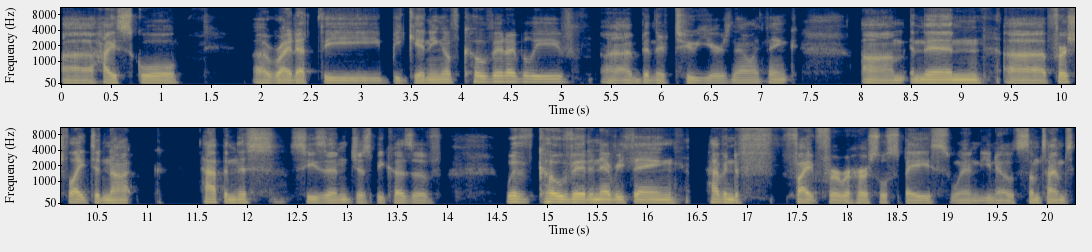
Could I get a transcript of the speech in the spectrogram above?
uh high school uh, right at the beginning of covid i believe. Uh, i've been there two years now i think. Um and then uh first flight did not happen this season just because of with covid and everything having to f- fight for rehearsal space when you know sometimes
